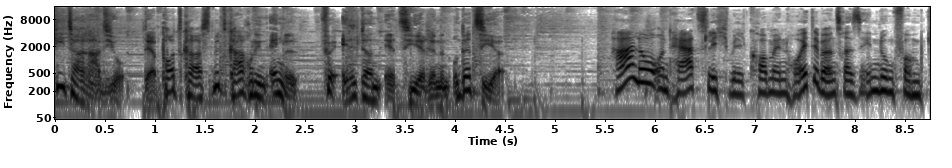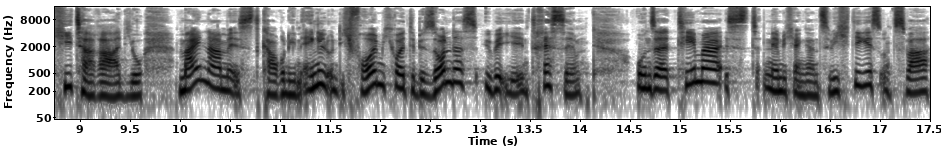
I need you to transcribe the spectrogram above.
Kita Radio, der Podcast mit Caroline Engel für Eltern, Erzieherinnen und Erzieher. Hallo und herzlich willkommen heute bei unserer Sendung vom Kita Radio. Mein Name ist Caroline Engel und ich freue mich heute besonders über Ihr Interesse. Unser Thema ist nämlich ein ganz wichtiges und zwar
